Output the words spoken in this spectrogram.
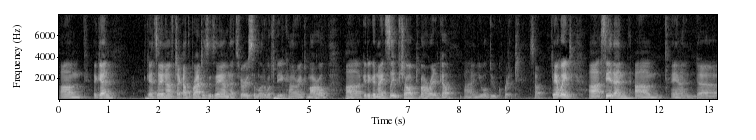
Um, again, can't say enough, check out the practice exam. That's very similar to what you'll be encountering tomorrow. Uh, get a good night's sleep, show up tomorrow ready to go, uh, and you will do great. So can't wait. Uh, see you then, um, and uh.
